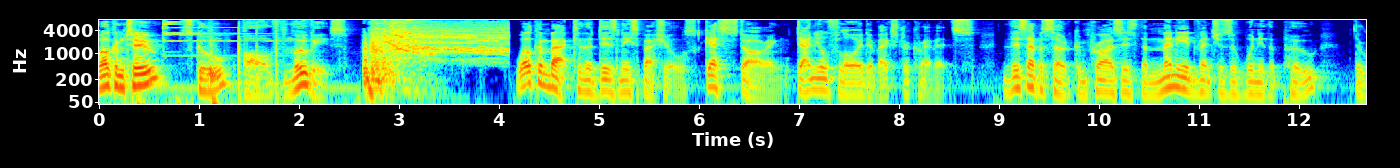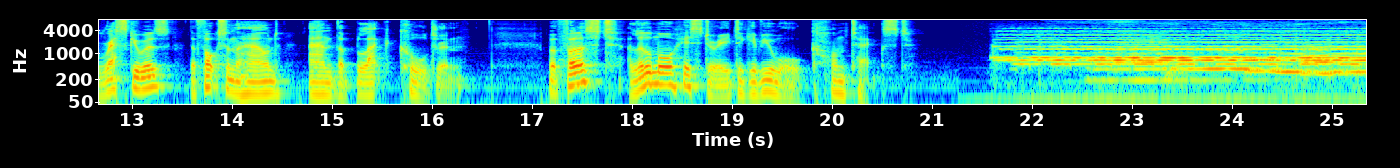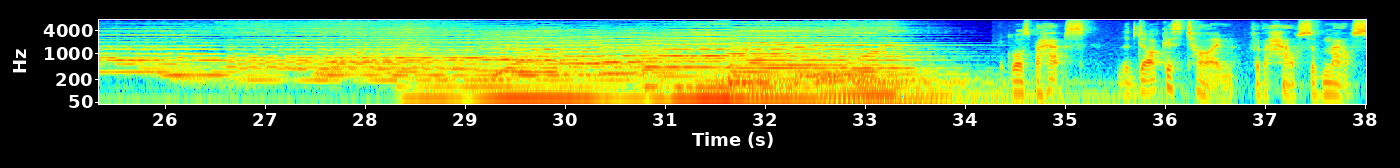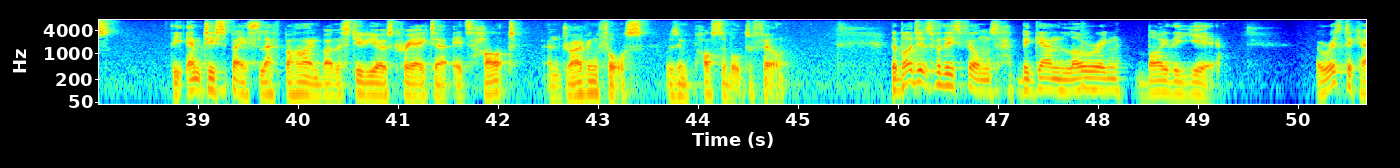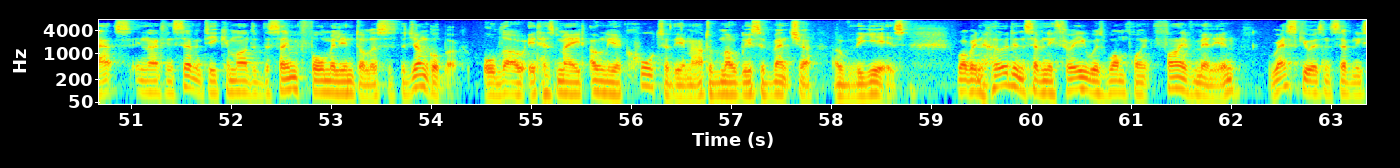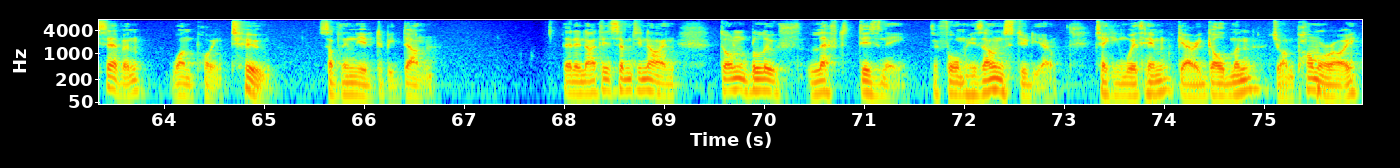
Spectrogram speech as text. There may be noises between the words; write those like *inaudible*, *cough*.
Welcome to School of Movies. Welcome back to the Disney specials, guest starring Daniel Floyd of Extra Credits. This episode comprises the many adventures of Winnie the Pooh, the Rescuers, the Fox and the Hound, and the Black Cauldron. But first, a little more history to give you all context. Was perhaps the darkest time for the House of Mouse. The empty space left behind by the studio's creator, its heart and driving force, was impossible to fill. The budgets for these films began lowering by the year. Aristocats in 1970 commanded the same $4 million as The Jungle Book, although it has made only a quarter the amount of Mowgli's Adventure over the years. Robin Hood in 73 was 1.5 million, Rescuers in 77 1.2. Something needed to be done. Then in 1979, Don Bluth left Disney to form his own studio, taking with him Gary Goldman, John Pomeroy,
